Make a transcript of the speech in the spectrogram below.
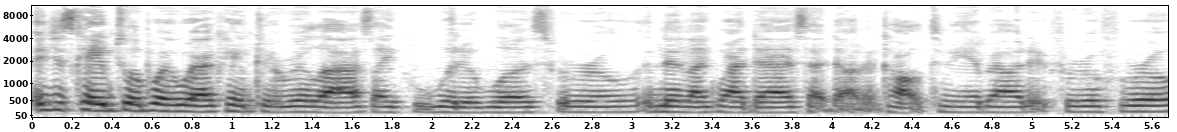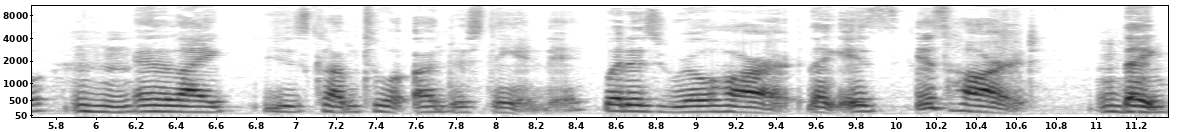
it just came to a point where I came to realize like what it was for real, and then like my dad sat down and talked to me about it for real, for real, Mhm. and like you just come to an understanding. But it's real hard. Like it's it's hard, like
